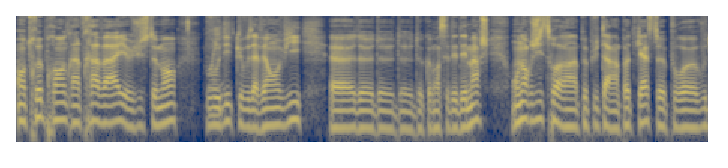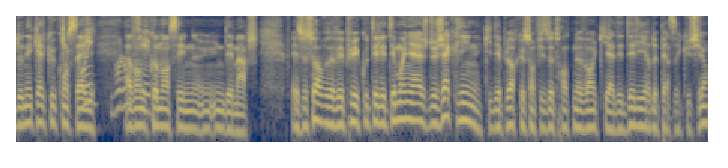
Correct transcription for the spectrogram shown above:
entreprendre un travail, justement, vous Oui. vous dites que vous avez envie euh, de, de, de, de commencer des démarches, on enregistrera un peu plus tard un podcast pour euh, vous donner quelques conseils Oui, avant de commencer une, une démarche. Et ce soir, vous avez pu écouter les témoignages de Jacqueline, qui déplore que son fils de 39 ans, qui a des délires de persécution,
